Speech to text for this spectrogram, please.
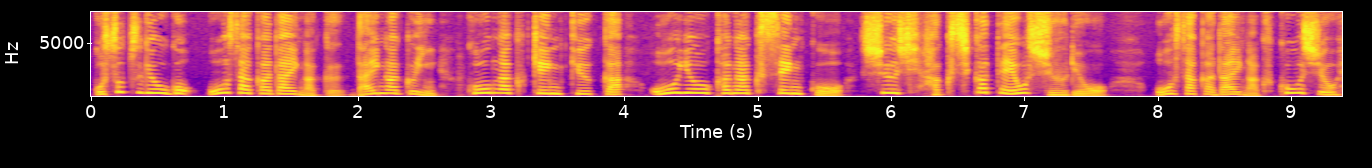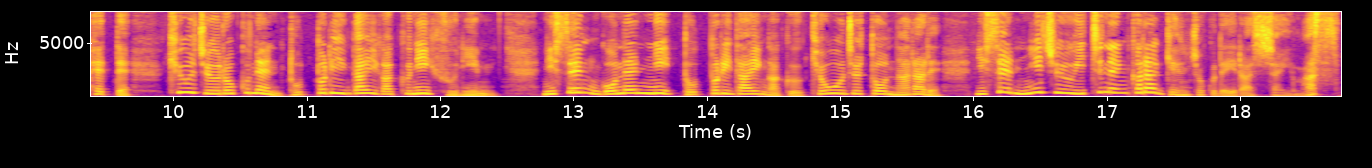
ご卒業後、大阪大学大学院工学研究科応用科学専攻修士博士課程を修了。大阪大学講師を経て、96年鳥取大学に赴任。2005年に鳥取大学教授となられ、2021年から現職でいらっしゃいます。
